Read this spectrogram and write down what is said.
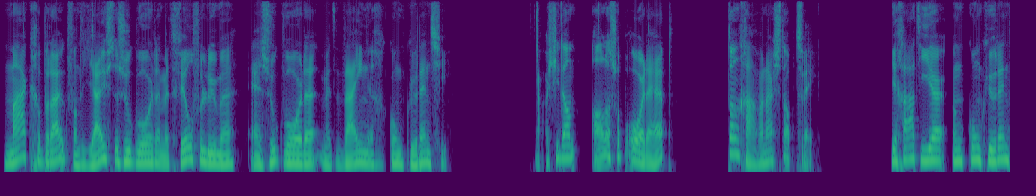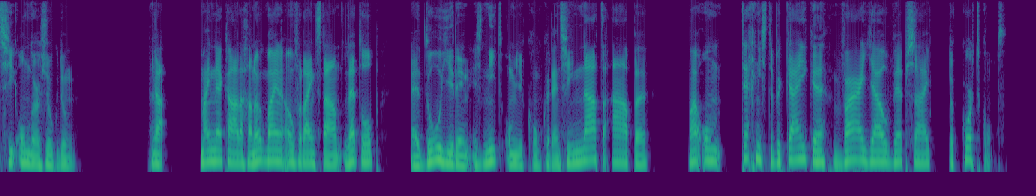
Maak gebruik van de juiste zoekwoorden met veel volume en zoekwoorden met weinig concurrentie. Nou, als je dan alles op orde hebt, dan gaan we naar stap 2. Je gaat hier een concurrentieonderzoek doen. Ja, mijn nekhalen gaan ook bijna overeind staan. Let op, het doel hierin is niet om je concurrentie na te apen, maar om technisch te bekijken waar jouw website tekort komt.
